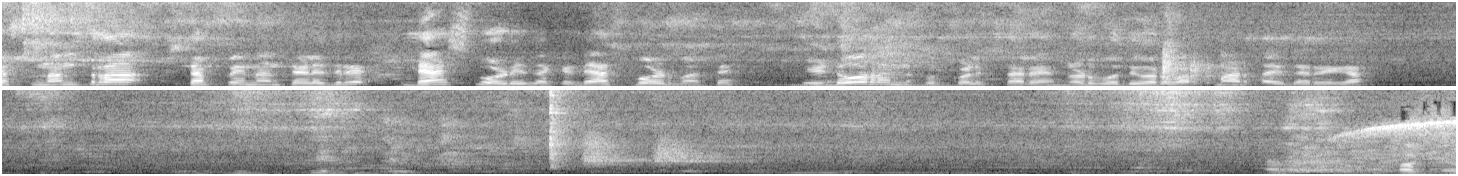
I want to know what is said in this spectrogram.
ಎಸ್ ನಂತರ ಸ್ಟೆಪ್ ಏನಂತ ಹೇಳಿದ್ರೆ ಡ್ಯಾಶ್ ಬೋರ್ಡ್ ಇದಕ್ಕೆ ಡ್ಯಾಶ್ ಬೋರ್ಡ್ ಮತ್ತೆ ಈ ಡೋರ್ ಅನ್ನು ಕುತ್ಕೊಳಿಸ್ತಾರೆ. ನೋಡ್ಬೋದು, ಇವರು ವರ್ಕ್ ಮಾಡ್ತಾ ಇದ್ದಾರೆ ಈಗ. ಓಕೆ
